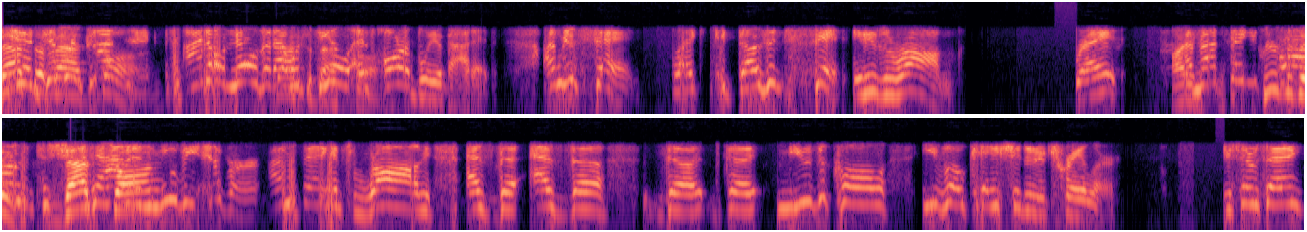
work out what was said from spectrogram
that's a, a bad different song. context, I don't know that I would feel as horribly about it. I'm just saying, like it doesn't fit. It is wrong, right? I, I'm not saying it's wrong to, sh- that to song- a movie ever. I'm saying it's wrong as the as the the the musical evocation in a trailer. You see what I'm saying?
